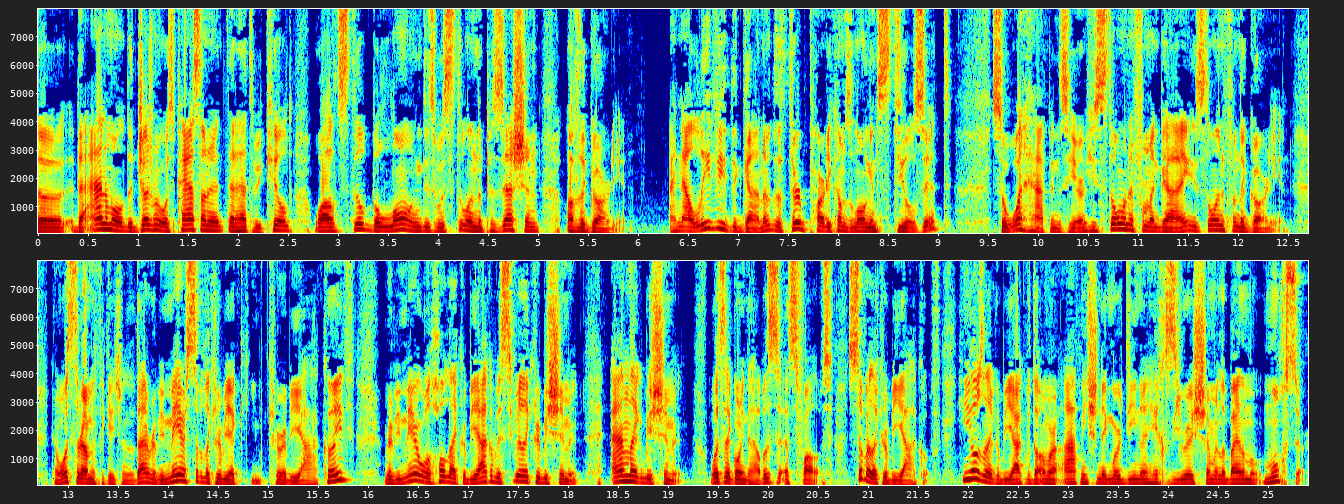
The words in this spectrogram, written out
the, the animal, the judgment was passed on it that had to be killed, while it still belonged, this was still in the possession of the guardian. And now Levi the Ganav, the third party, comes along and steals it. So what happens here? He's stolen it from a guy. He's stolen it from the guardian. Now, what's the ramifications of that? Rabbi Meir said like Rabbi Yaakov. Rabbi Meir will hold like Rabbi Yaakov, is like Rabbi Shimon, and like Rabbi Shimon. What's that going to help us? As follows. Like Rabbi Yaakov. He holds like Rabbi Yaakov the Amar Afni Lebaylam Muchser.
